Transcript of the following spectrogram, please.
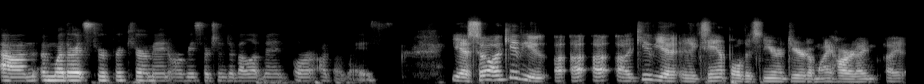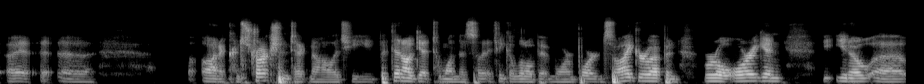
um, and whether it's through procurement or research and development or other ways? Yeah, so I'll give you uh, uh, uh I'll give you an example that's near and dear to my heart. I, I, I uh, on a construction technology, but then I'll get to one that's I think a little bit more important. So I grew up in rural Oregon. You know, uh,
